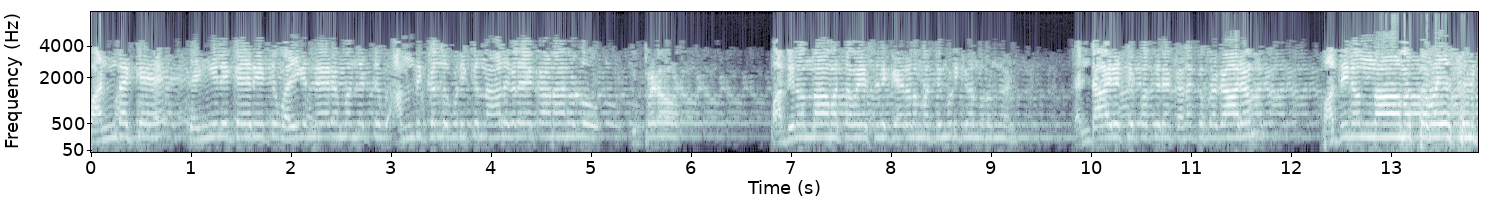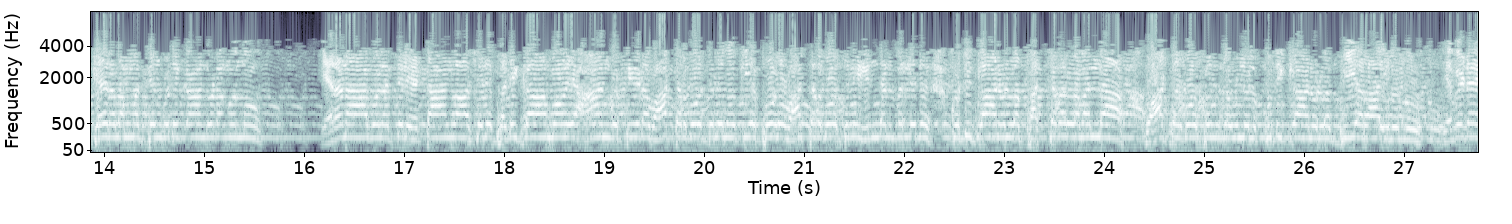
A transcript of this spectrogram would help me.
പണ്ടൊക്കെ തെങ്ങിൽ കയറിയിട്ട് വൈകുന്നേരം വന്നിട്ട് അന്തിക്കല്ല് കുടിക്കുന്ന ആളുകളെ കാണാനുള്ളൂ. ഇപ്പോഴോ പതിനൊന്നാമത്തെ വയസ്സിൽ കേരളം മദ്യം കുടിക്കാൻ തുടങ്ങുകയാണ്. രണ്ടായിരത്തി പത്തിലെ കണക്ക് പ്രകാരം പതിനൊന്നാമത്തെ വയസ്സിൽ കേരളം മദ്യം കുടിക്കാൻ തുടങ്ങുന്നു. എറണാകുളത്തിൽ എട്ടാം ക്ലാസ്സിൽ പഠിക്കാൻ പോയ ആൺകുട്ടിയുടെ വാട്ടർ ബോട്ടിൽ നോക്കിയപ്പോൾ വാട്ടർ ബോട്ടിൽ ഇണ്ടൽവെല്ലിന് കുടിക്കാനുള്ള പച്ചവെള്ളമല്ല. വാട്ടർ ബോട്ടിലിന്റെ ഉള്ളിൽ കുടിക്കാനുള്ള ബിയറായിരുന്നു എവിടെ?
